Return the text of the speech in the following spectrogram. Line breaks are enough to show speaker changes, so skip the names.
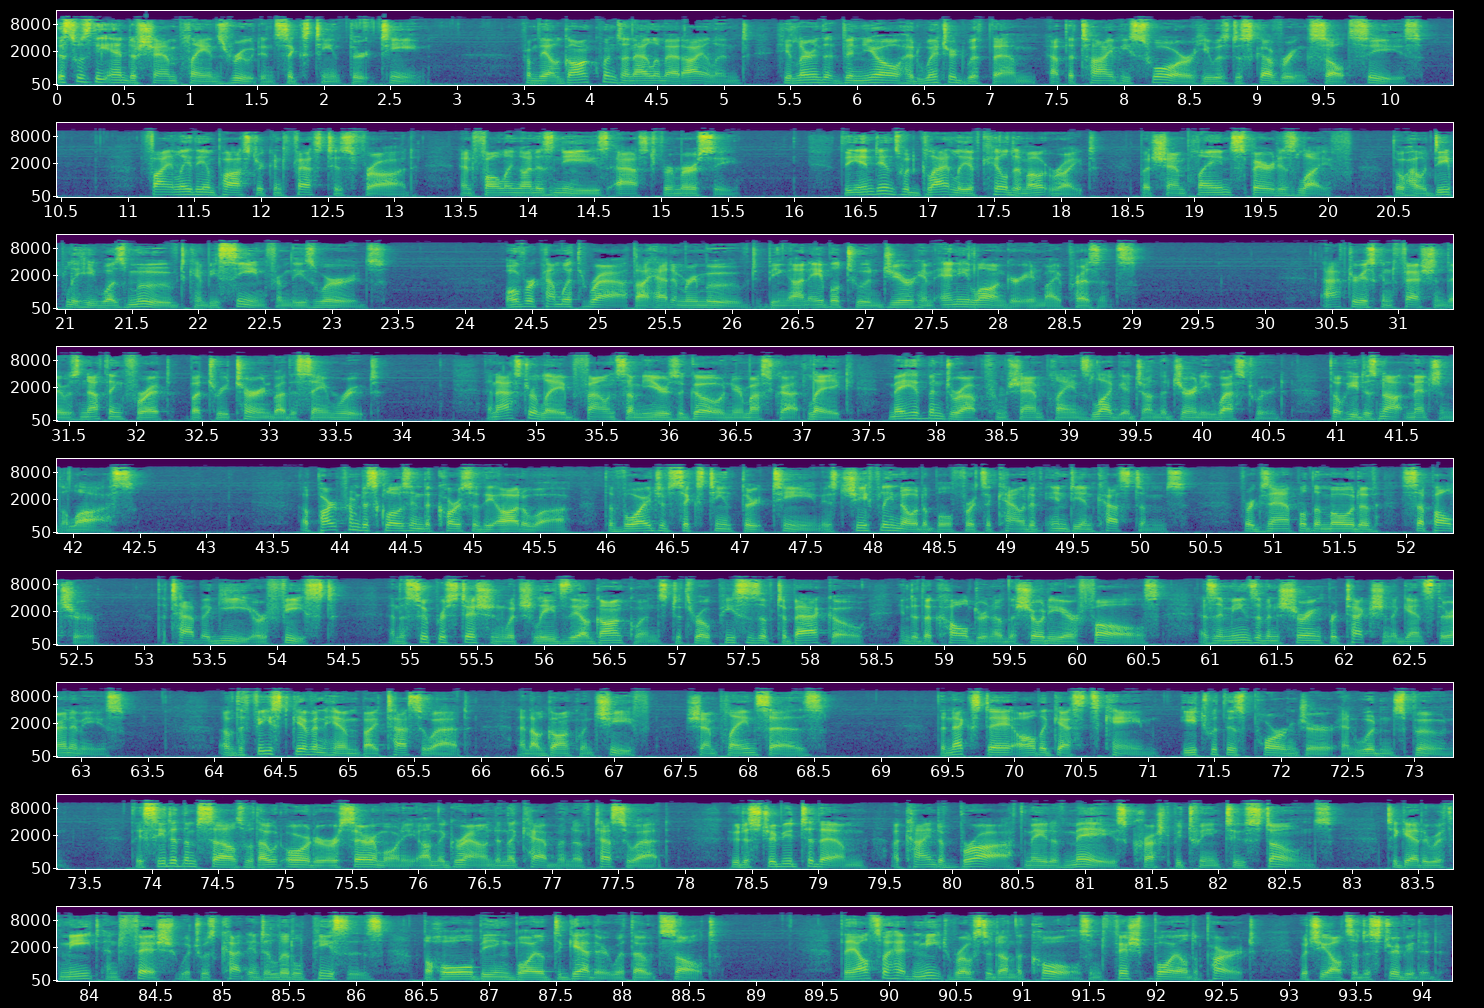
This was the end of Champlain's route in 1613. From the Algonquins on Allumette Island he learned that Vignau had wintered with them at the time he swore he was discovering salt seas. Finally the impostor confessed his fraud, and falling on his knees asked for mercy. The Indians would gladly have killed him outright, but Champlain spared his life, though how deeply he was moved can be seen from these words. Overcome with wrath I had him removed, being unable to endure him any longer in my presence.' After his confession there was nothing for it but to return by the same route. An astrolabe found some years ago near Muskrat Lake may have been dropped from Champlain's luggage on the journey westward, though he does not mention the loss. Apart from disclosing the course of the Ottawa, the voyage of 1613 is chiefly notable for its account of Indian customs, for example the mode of sepulture, the tabagie or feast, and the superstition which leads the Algonquins to throw pieces of tobacco into the cauldron of the Chaudiere Falls as a means of ensuring protection against their enemies. Of the feast given him by Tessouat, an Algonquin chief, Champlain says: The next day all the guests came, each with his porringer and wooden spoon. They seated themselves without order or ceremony on the ground in the cabin of Tessouat, who distributed to them a kind of broth made of maize crushed between two stones, together with meat and fish which was cut into little pieces, the whole being boiled together without salt. They also had meat roasted on the coals and fish boiled apart, which he also distributed.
